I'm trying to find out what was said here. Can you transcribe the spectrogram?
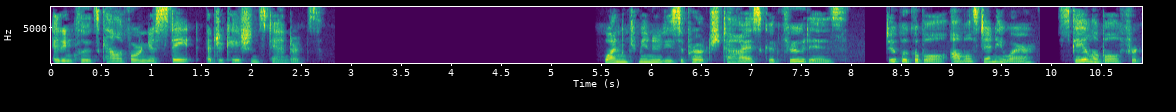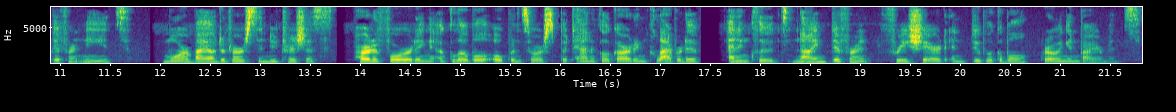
it includes California state education standards. One community's approach to highest good food is duplicable almost anywhere, scalable for different needs, more biodiverse and nutritious, part of forwarding a global open source botanical garden collaborative, and includes nine different free shared and duplicable growing environments.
